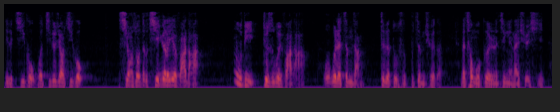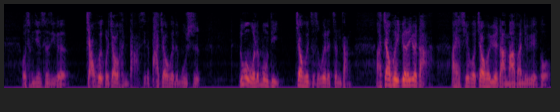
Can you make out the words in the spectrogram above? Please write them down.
一个机构或基督教机构，希望说这个企业越来越发达，目的就是为发达，为为了增长。这个都是不正确的。那从我个人的经验来学习，我曾经是一个教会，我的教会很大，是一个大教会的牧师。如果我的目的教会只是为了增长，啊，教会越来越大，哎呀，结果教会越大麻烦就越多，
